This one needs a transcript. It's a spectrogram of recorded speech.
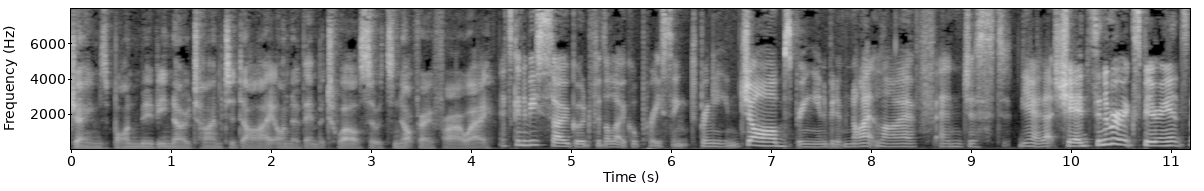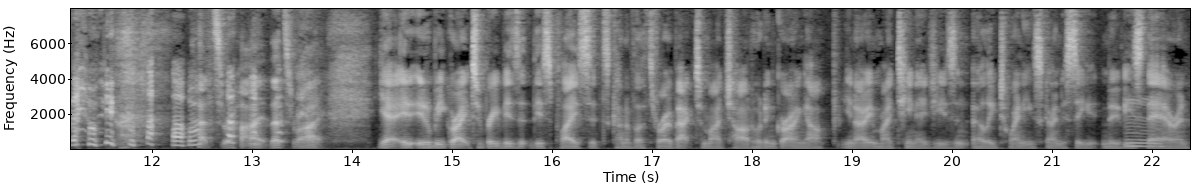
James Bond movie No Time to Die on November 12th, so it's not very far away. It's going to be so good for the local precinct, bringing in jobs, bringing in a bit of nightlife, and just, yeah, that shared cinema experience that we love. That's right. That's right. Yeah, it, it'll be great to revisit this place. It's kind of a throwback to my childhood and growing up, you know, in my teenage years and early 20s, going to see movies mm. there. And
